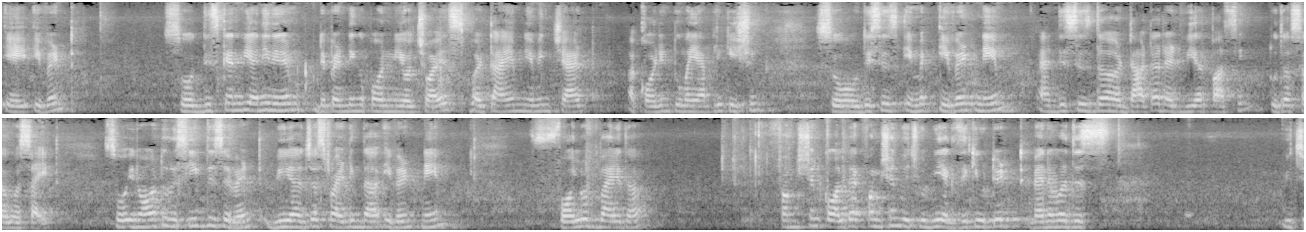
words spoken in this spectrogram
a event. So this can be any name depending upon your choice but i am naming chat according to my application so this is event name and this is the data that we are passing to the server side. So in order to receive this event, we are just writing the event name followed by the function callback function which will be executed whenever this which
